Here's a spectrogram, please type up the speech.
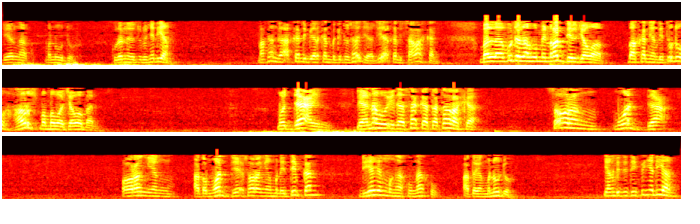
Dia nggak menuduh. Kemudian yang dituduhnya diam. Maka nggak akan dibiarkan begitu saja. Dia akan disalahkan. Balabudalahu min raddil jawab. Bahkan yang dituduh harus membawa jawaban. Mudda'in. Lianahu idha sakata taraka. Seorang muadda' orang yang atau muaddi' seorang yang menitipkan Dia yang mengaku-ngaku atau yang menuduh. Yang dititipinya diam.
